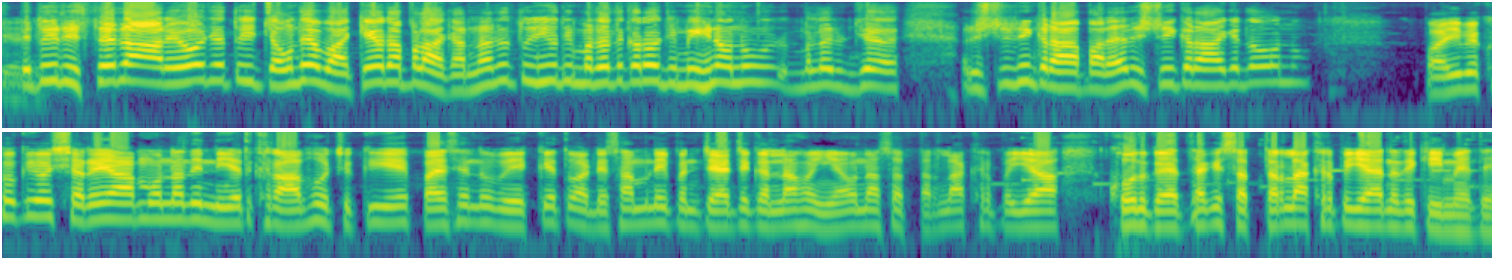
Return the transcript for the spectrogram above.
ਵੀ ਤੁਸੀਂ ਰਿਸ਼ਤੇਦਾਰ ਹੋ ਜੇ ਤੁਸੀਂ ਚਾਹੁੰਦੇ ਵਾਕਿਆ ਉਹਦਾ ਭਲਾ ਕਰਨਾ ਤੇ ਤੁਸੀਂ ਉਹਦੀ ਮਦਦ ਕਰੋ ਜ਼ਮੀਨ ਉਹਨੂੰ ਮਤਲਬ ਰਜਿਸਟਰੀ ਨਹੀਂ ਕਰਾ ਪਾ ਰਿਹਾ ਰਜਿਸਟਰੀ ਕਰਾ ਕੇ ਦਿਓ ਉਹਨੂੰ। ਭਾਈ ਵੇਖੋ ਕਿ ਉਹ ਸ਼ਰੇਆਮ ਉਹਨਾਂ ਦੀ ਨੀਅਤ ਖਰਾਬ ਹੋ ਚੁੱਕੀ ਹੈ। ਪੈਸੇ ਨੂੰ ਵੇਖ ਕੇ ਤੁਹਾਡੇ ਸਾਹਮਣੇ ਪੰਚਾਇਤ 'ਚ ਗੱਲਾਂ ਹੋਈਆਂ। ਉਹਨਾਂ 70 ਲੱਖ ਰੁਪਈਆ ਖੁਦ ਕਹਿਤਾ ਕਿ 70 ਲੱਖ ਰੁਪਈਆ ਇਹਨਾਂ ਦੀ ਕੀਮਤ ਹੈ।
